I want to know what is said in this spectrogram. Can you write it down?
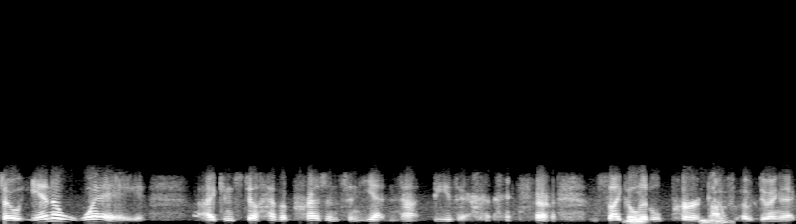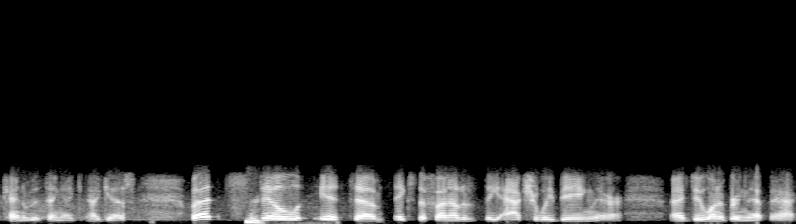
so in a way. I can still have a presence and yet not be there. it's like a Mm. little perk of, of doing that kind of a thing, I, I guess. But Hmm. still, it um, takes the fun out of the actually being there. I do want to bring that back.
